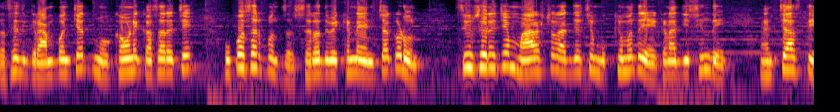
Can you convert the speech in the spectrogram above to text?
तसेच ग्रामपंचायत मोखावणे कसाऱ्याचे उपसरपंच शरद वेखंडे यांच्याकडून शिवसेनेचे महाराष्ट्र राज्याचे मुख्यमंत्री एकनाथजी शिंदे यांच्या हस्ते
